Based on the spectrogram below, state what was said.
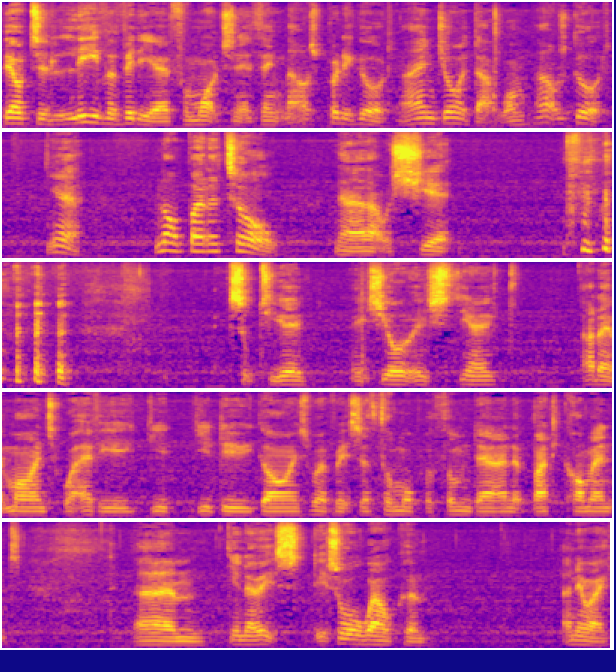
be able to leave a video from watching it think that was pretty good. I enjoyed that one. That was good. Yeah, not bad at all. No, that was shit. it's up to you. It's your. It's you know. I don't mind whatever you, you, you do, guys. Whether it's a thumb up, a thumb down, a bad comment. Um, you know, it's it's all welcome. Anyway,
